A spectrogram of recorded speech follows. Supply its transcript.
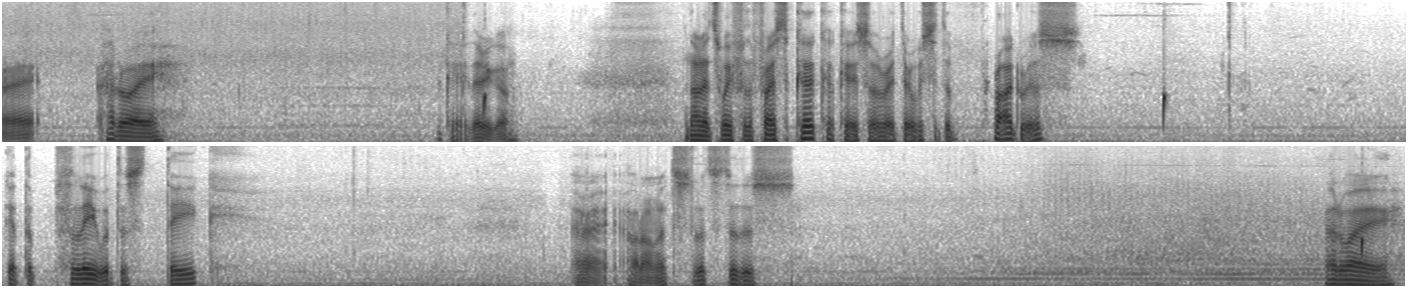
Alright. How do I... Okay, there you go. Now let's wait for the fries to cook. Okay, so right there we see the progress. Get the plate with the steak. All right, hold on. Let's let's do this. How do I?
